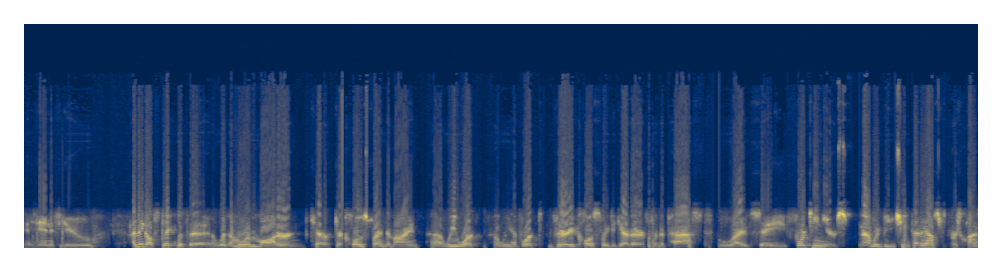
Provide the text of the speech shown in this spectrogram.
and if you I think I'll stick with a with a more modern character, close friend of mine. Uh, we work, we have worked very closely together for the past, I'd say, 14 years. That would be Chief Petty Officer First Class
